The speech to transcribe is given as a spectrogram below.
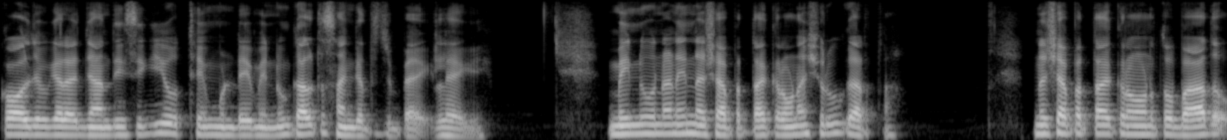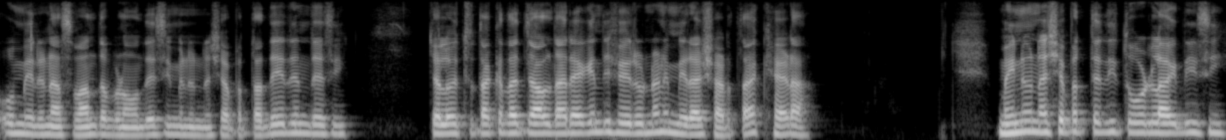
ਕਾਲਜ ਵਗੈਰਾ ਜਾਂਦੀ ਸੀਗੀ, ਉੱਥੇ ਮੁੰਡੇ ਮੈਨੂੰ ਗਲਤ ਸੰਗਤ 'ਚ ਪੈ ਲੈ ਗਏ। ਮੈਨੂੰ ਉਹਨਾਂ ਨੇ ਨਸ਼ਾ ਪੱਤਾ ਕਰਾਉਣਾ ਸ਼ੁਰੂ ਕਰਤਾ। ਨਸ਼ਾ ਪੱਤਾ ਕਰਾਉਣ ਤੋਂ ਬਾਅਦ ਉਹ ਮੇਰੇ ਨਾਲ ਸੰਬੰਧ ਬਣਾਉਂਦੇ ਸੀ, ਮੈਨੂੰ ਨਸ਼ਾ ਪੱਤਾ ਦੇ ਦਿੰਦੇ ਸੀ। ਚਲੋ ਇੱਥੋਂ ਤੱਕ ਤਾਂ ਚੱਲਦਾ ਰਿਹਾ, ਕਹਿੰਦੀ ਫਿਰ ਉਹਨਾਂ ਨੇ ਮੇਰਾ ਛੱਡਤਾ ਖਹਿੜਾ। ਮੈਨੂੰ ਨਸ਼ੇ ਪੱਤੇ ਦੀ ਤੋੜ ਲੱਗਦੀ ਸੀ।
